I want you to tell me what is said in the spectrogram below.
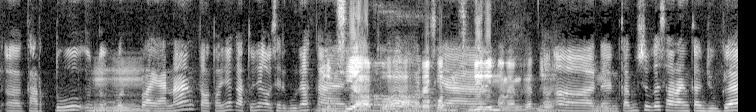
eh, kartu untuk buat pelayanan, tau-taunya kartunya nggak bisa digunakan. belum siap wah Belum repot siap. sendiri malahan kan ya Heeh, Dan kami juga sarankan juga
